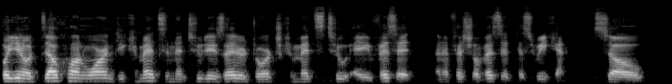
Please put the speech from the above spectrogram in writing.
But you know, Delquan Warren decommits, and then two days later, Dortch commits to a visit, an official visit this weekend. So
